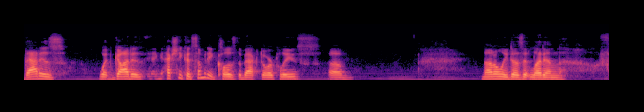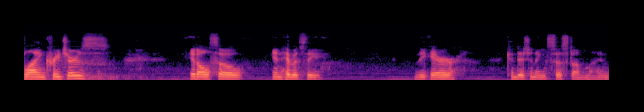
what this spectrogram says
that is what God is. Actually, could somebody close the back door, please? Um, not only does it let in flying creatures, it also inhibits the the air conditioning system, and,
